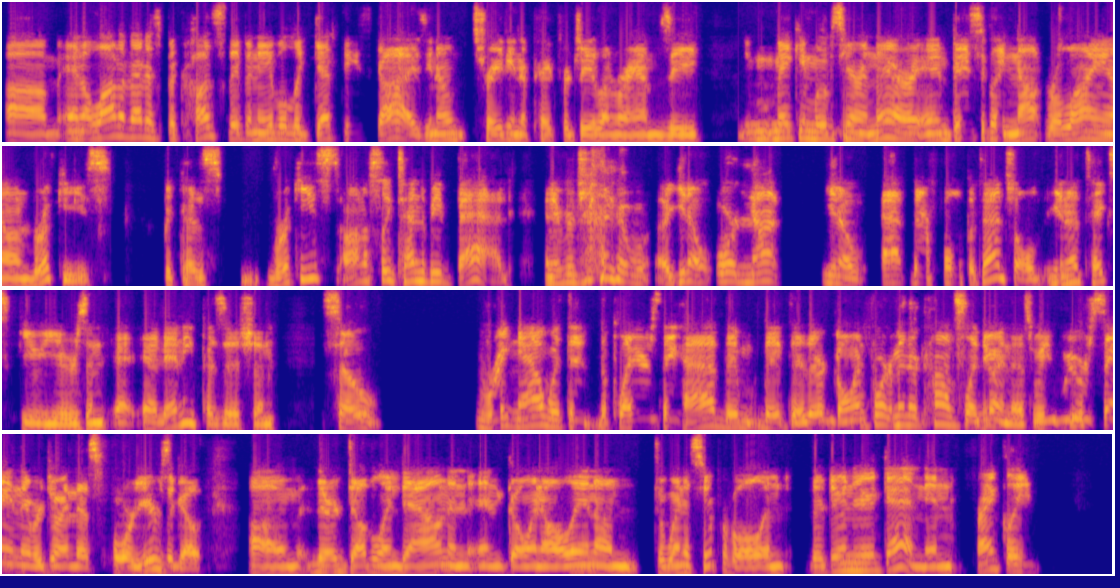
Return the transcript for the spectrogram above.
Um, and a lot of that is because they've been able to get these guys, you know, trading a pick for Jalen Ramsey, making moves here and there, and basically not relying on rookies because rookies honestly tend to be bad. And if you're trying to, you know, or not, you know, at their full potential, you know, it takes a few years and at, at any position. So right now with the, the players they have, they, they they're going for it. I mean, they're constantly doing this. We, we were saying they were doing this four years ago. Um, they're doubling down and, and going all in on to win a Super Bowl, and they're doing it again. And frankly,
